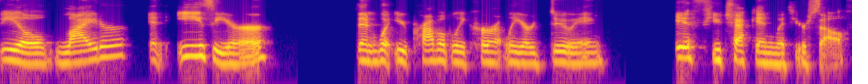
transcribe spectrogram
feel lighter and easier than what you probably currently are doing if you check in with yourself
